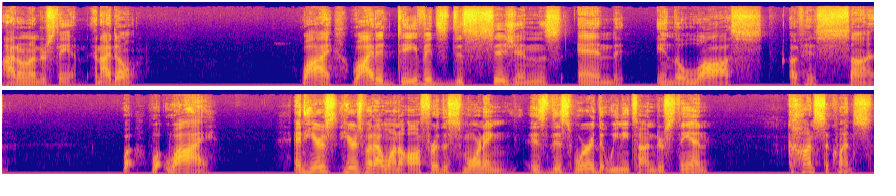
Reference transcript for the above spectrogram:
I don't understand, and I don't. Why? Why did David's decisions end in the loss of his son? Why? And here's, here's what I want to offer this morning is this word that we need to understand consequence.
